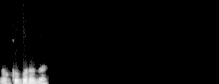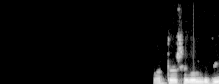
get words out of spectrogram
লক্ষ্য করা যায়। মাত্রা সেবন বিধি,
